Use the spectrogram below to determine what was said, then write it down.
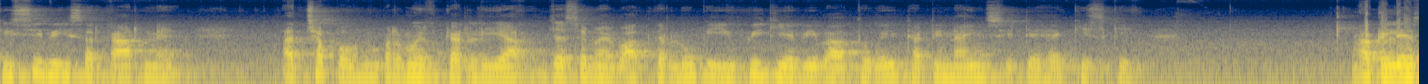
किसी भी सरकार ने अच्छा प्रमोट कर लिया। जैसे मैं बात कर लूँ कि यूपी की अभी बात हो गई, थर्टी नाइन सीटें हैं किसकी? अखिलेश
